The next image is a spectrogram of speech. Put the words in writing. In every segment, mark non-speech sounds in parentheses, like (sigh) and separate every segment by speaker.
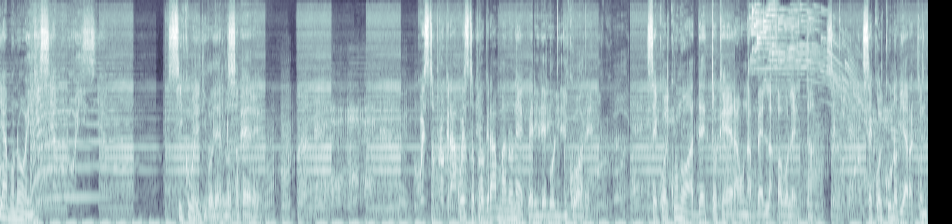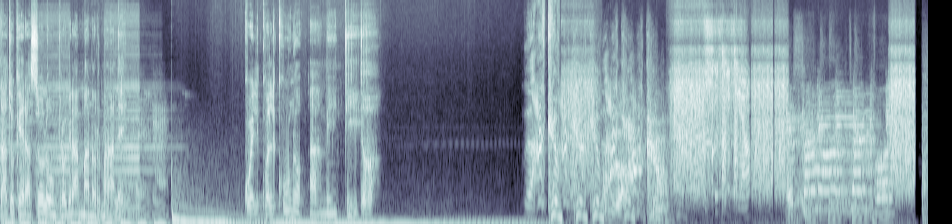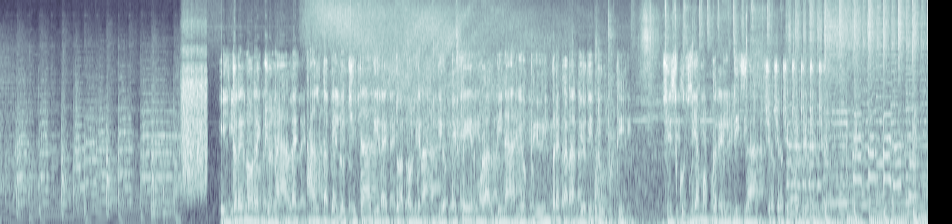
Speaker 1: siamo noi? Chi siamo noi? Sicuri di volerlo sapere? Questo programma, Questo programma non è per i deboli di cuore. Se qualcuno ha detto che era una bella favoletta, se qualcuno vi ha raccontato che era solo un programma normale, quel qualcuno ha mentito.
Speaker 2: Il treno regionale, alta velocità diretto a Poliradio e fermo al binario più impreparadio di tutti. Ci scusiamo per il disagio.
